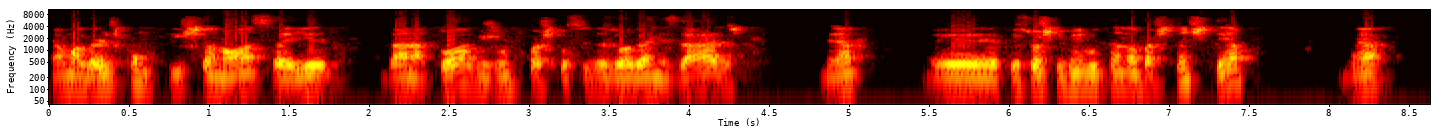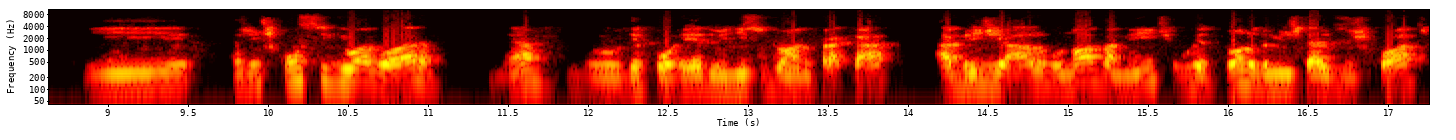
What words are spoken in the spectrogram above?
é uma grande conquista nossa aí da Anatorg, junto com as torcidas organizadas, né, é, pessoas que vêm lutando há bastante tempo, né, e a gente conseguiu agora, né, no decorrer do início do ano para cá, abrir diálogo novamente, o retorno do Ministério dos Esportes,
